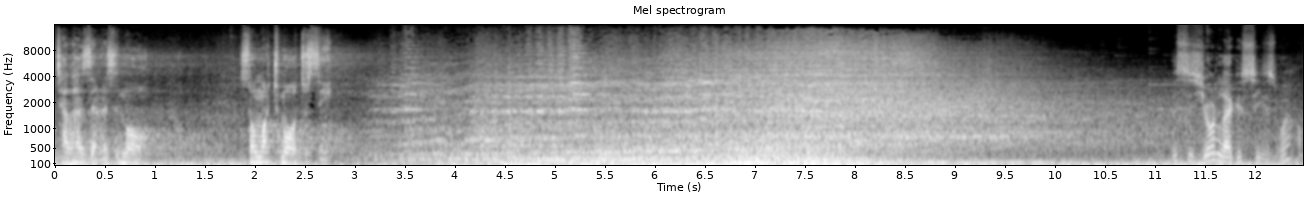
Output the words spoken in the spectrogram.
Tell her there is more. So much more to see. This is your legacy as well.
